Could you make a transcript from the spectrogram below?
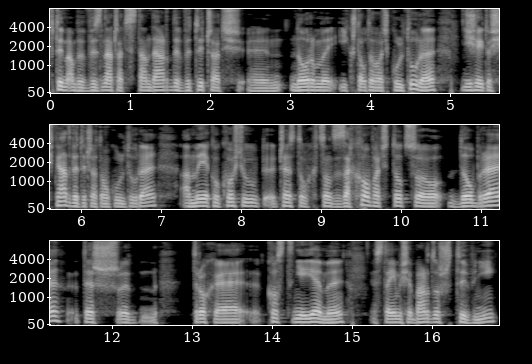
w tym, aby wyznaczać standardy, wytyczać e, normy i kształtować kulturę. Dzisiaj to świat wytycza tą kulturę, a my jako Kościół, e, często chcąc zachować to, co dobre, też e, trochę kostniejemy, stajemy się bardzo sztywni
